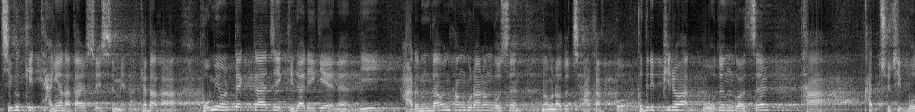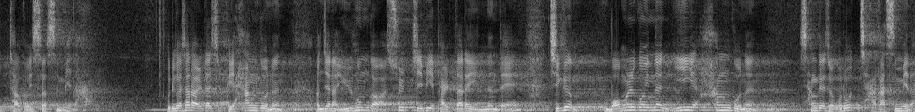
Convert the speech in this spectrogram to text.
지극히 당연하다 할 수 있습니다. 게다가 봄이 올 때까지 기다리기에는 이 아름다운 항구라는 곳은 너무나도 작았고 그들이 필요한 모든 것을 다 갖추지 못하고 있었습니다. 우리가 잘 알다시피 항구는 언제나 유흥가와 술집이 발달해 있는데 지금 머물고 있는 이 항구는 상대적으로 작았습니다.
